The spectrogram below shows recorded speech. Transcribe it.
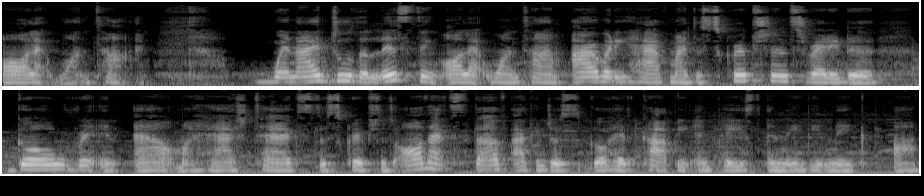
all at one time when I do the listing all at one time, I already have my descriptions ready to go written out, my hashtags, descriptions, all that stuff. I can just go ahead, copy and paste and maybe make um,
